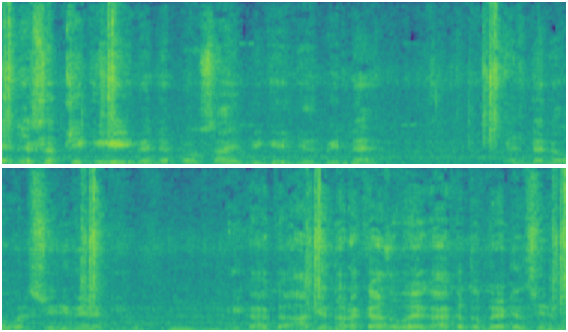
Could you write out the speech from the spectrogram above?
എന്നെ ശ്രദ്ധിക്കുകയും എന്നെ പ്രോത്സാഹിപ്പിക്കുകയും ചെയ്തു. പിന്നെ എന്റെ നോവൽ സിനിമയാക്കി. ഈ കാക്ക ആദ്യം നടക്കാതെ പോയ കാക്കത്തമ്പേട്ട സിനിമ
